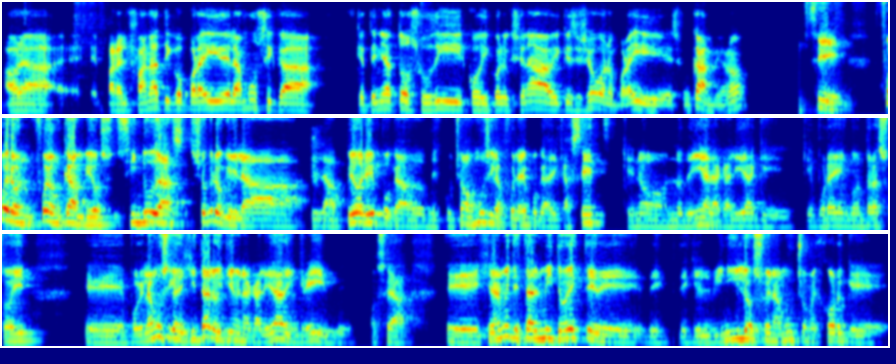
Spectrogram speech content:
Ahora, eh, para el fanático por ahí de la música, que tenía todos sus discos y coleccionaba y qué sé yo, bueno, por ahí es un cambio, ¿no? Sí, fueron, fueron cambios, sin dudas. Yo creo que la, peor época donde escuchamos música fue la época del cassette, que no, tenía la calidad que, por ahí encontrás hoy, eh, porque la música digital hoy tiene una calidad increíble. O sea, eh, generalmente está el mito este de, que el vinilo suena mucho mejor que,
